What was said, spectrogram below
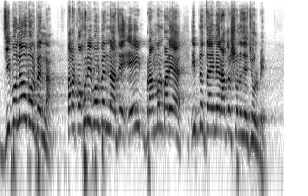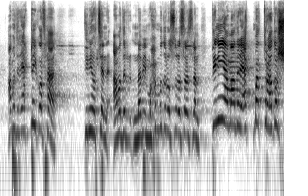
জীবনেও বলবেন না। তারা কখনোই বলবেন না যে এই ব্রাহ্মণ বাড়িয়া ইবনু তাইমের আদর্শ অনুযায়ী চলবে। আমাদের একটাই কথা, তিনি হচ্ছেন আমাদের নবী মোহাম্মদ রসুল্লাহাম তিনি আমাদের একমাত্র আদর্শ।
